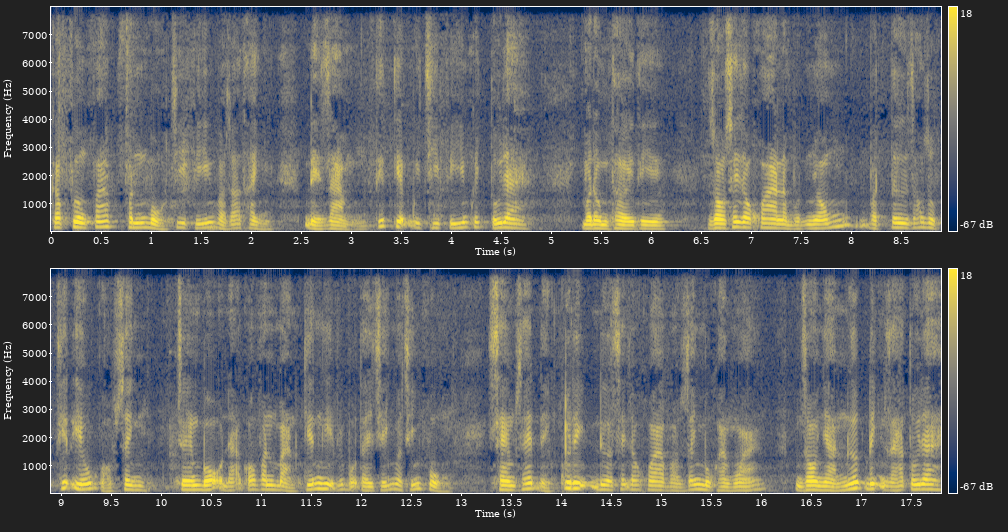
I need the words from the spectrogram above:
các phương pháp phân bổ chi phí và giá thành để giảm tiết kiệm cái chi phí một cách tối đa. Và đồng thời thì do sách giáo khoa là một nhóm vật tư giáo dục thiết yếu của học sinh Cho nên Bộ đã có văn bản kiến nghị với Bộ Tài chính và Chính phủ xem xét để quyết định đưa sách giáo khoa vào danh mục hàng hóa do nhà nước định giá tối đa.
